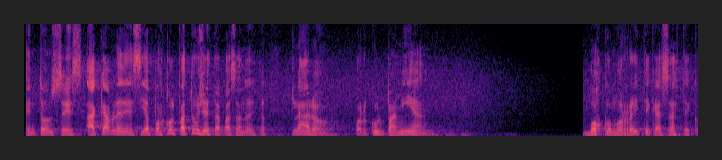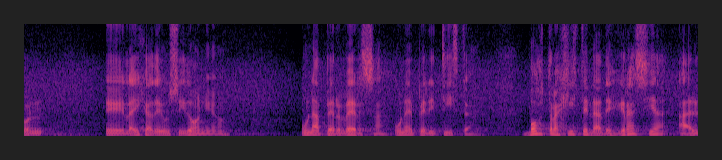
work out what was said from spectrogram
Entonces, acá le decía, por culpa tuya está pasando esto. Claro, por culpa mía. Vos como rey te casaste con eh, la hija de un sidonio, una perversa, una espiritista. Vos trajiste la desgracia al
